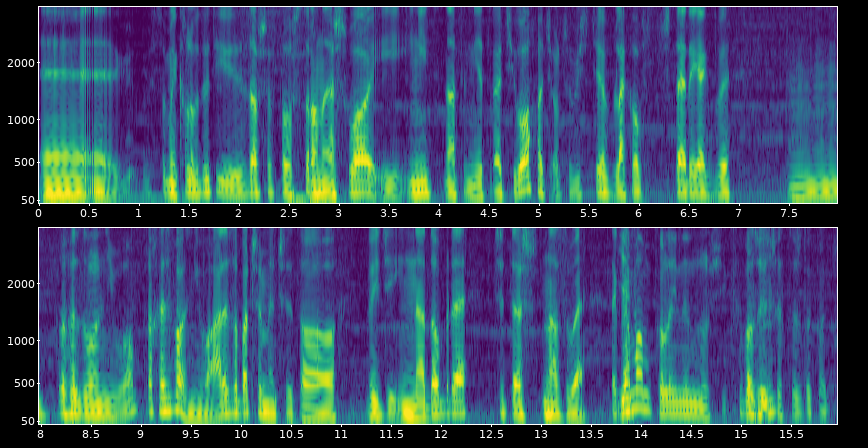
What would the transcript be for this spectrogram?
w sumie Call of Duty zawsze w tą stronę szło i, i nic na tym nie traciło, choć oczywiście Black Ops 4 jakby mm, Trochę zwolniło. trochę zwolniło, ale zobaczymy, czy to wyjdzie im na dobre, czy też na złe. Tak Ja więc- mam kolejny nusik, chyba że Mhm. jeszcze chcesz dokończyć.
